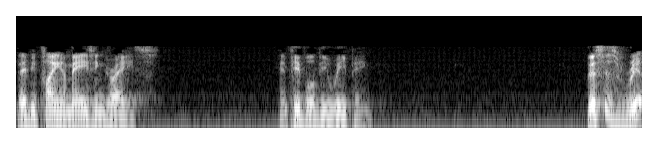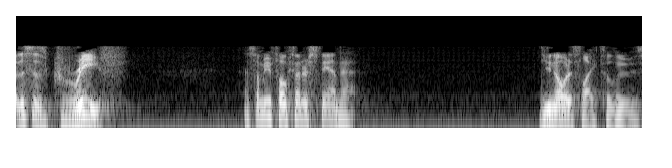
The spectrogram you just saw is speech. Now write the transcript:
They'd be playing Amazing Grace, and people would be weeping. This is real. This is grief. And some of you folks understand that. You know what it's like to lose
